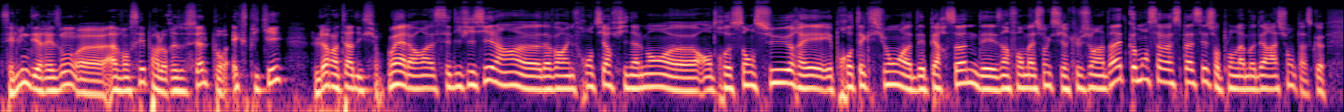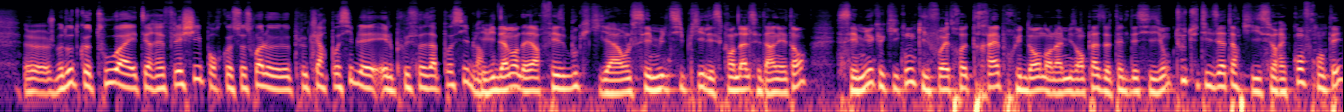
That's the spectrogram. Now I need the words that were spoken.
C'est l'une des raisons euh, avancées par le réseau social pour expliquer leur interdiction. Ouais, alors euh, c'est difficile hein, euh, d'avoir une frontière finalement entre censure et, et protection des personnes, des informations qui circulent sur Internet. Comment ça va se passer sur le plan de la modération? Parce que euh, je me doute que tout a été réfléchi pour que ce soit le, plus clair possible et, le plus faisable possible. Évidemment, d'ailleurs, Facebook, qui a, on le sait, multiplié les scandales ces derniers temps, c'est mieux que quiconque qu'il faut être très prudent dans la mise en place de telles décisions. Tout utilisateur qui y serait confronté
